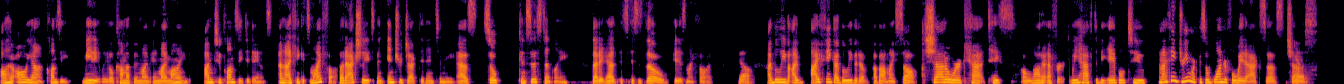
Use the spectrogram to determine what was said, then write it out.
I'll hear oh yeah clumsy immediately. It'll come up in my in my mind. I'm too clumsy to dance. And i think it's my thought but actually it's been interjected into me as so consistently that it has it's, it's as though it is my thought yeah. I believe i i think i believe it of, about myself. Shadow work hat takes a lot of effort. We have to be able to and i think dream work is a wonderful way to access shadow. Yes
